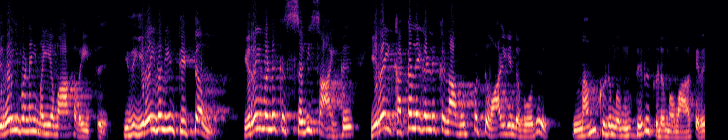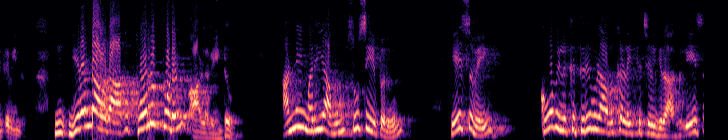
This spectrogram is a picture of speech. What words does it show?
இறைவனை மையமாக வைத்து இது இறைவனின் திட்டம் இறைவனுக்கு செவி சாய்த்து இறை கட்டளைகளுக்கு நாம் உட்பட்டு வாழ்கின்ற போது நம் குடும்பமும் திரு குடும்பமாக இருக்க வேண்டும். இரண்டாவதாக பொறுப்புடன் வாழ வேண்டும். அன்னை மரியாவும் பெறும் இயேசுவை கோவிலுக்கு திருவிழாவுக்கு அழைத்து செல்கிறார்கள் இயேசு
